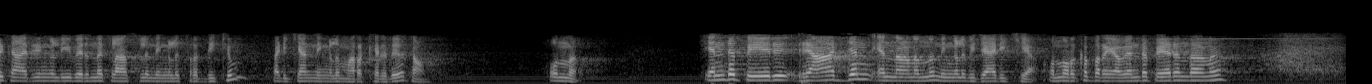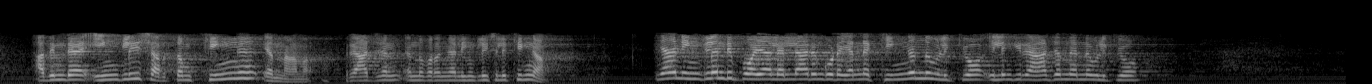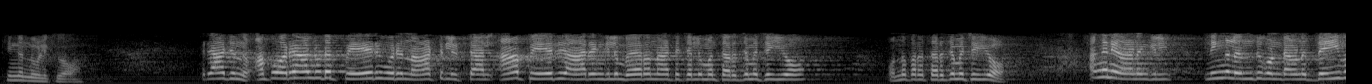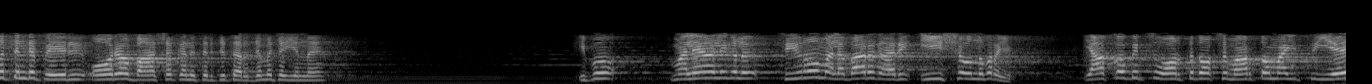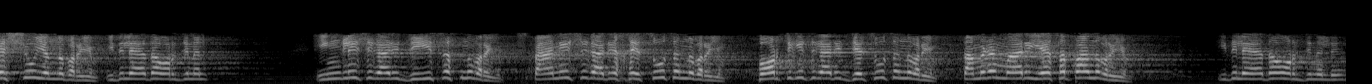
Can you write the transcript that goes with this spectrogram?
കുറച്ച് കാര്യങ്ങൾ ഈ വരുന്ന ക്ലാസ്സിൽ നിങ്ങൾ ശ്രദ്ധിക്കും. പഠിക്കാൻ നിങ്ങൾ മറക്കരുത് കേട്ടോ. ഒന്ന് എന്റെ പേര് രാജൻ എന്നാണെന്ന് നിങ്ങൾ വിചാരിക്കുക. ഒന്നുറക്കെ പറയാവോ? എന്റെ പേരെന്താണ്? അതിന്റെ ഇംഗ്ലീഷ് അർത്ഥം കിങ് എന്നാണ്. രാജൻ എന്ന് പറഞ്ഞാൽ ഇംഗ്ലീഷിൽ കിങ്ങാണ് ഞാൻ ഇംഗ്ലണ്ടിൽ പോയാൽ എല്ലാരും കൂടെ എന്നെ കിങ് എന്ന് വിളിക്കുവോ? ഇല്ലെങ്കിൽ രാജൻ എന്നെ വിളിക്കുവോ? കിങ് എന്ന് വിളിക്കുവോ? രാജെന്ന്. അപ്പൊ ഒരാളുടെ പേര് ഒരു നാട്ടിലിട്ടാൽ ആ പേര് ആരെങ്കിലും വേറെ നാട്ടിൽ ചെല്ലുമ്പോൾ തർജമ ചെയ്യോ? ഒന്ന് പറ തർജമ ചെയ്യോ? അങ്ങനെയാണെങ്കിൽ നിങ്ങൾ എന്തുകൊണ്ടാണ് ദൈവത്തിന്റെ പേര് ഓരോ ഭാഷക്കനുസരിച്ച് തർജമ ചെയ്യുന്നത് ഇപ്പോ മലയാളികൾ സീറോ മലബാറുകാർ ഈശോ എന്ന് പറയും. യാക്കോബിറ്റ്സ് ഓർത്തഡോക്സ് മാർത്തോമൈറ്റ്സ് യേശു എന്ന് പറയും. ഇതിലേതാ ഒറിജിനൽ? ഇംഗ്ലീഷുകാര് ജീസസ് എന്ന് പറയും സ്പാനിഷുകാർ ഹെസൂസ് എന്ന് പറയും പോർച്ചുഗീസുകാർ ജെസൂസ് എന്ന് പറയും തമിഴന്മാര് യേസപ്പ എന്ന് പറയും. ഇതിലേതോ ഒറിജിനൽ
